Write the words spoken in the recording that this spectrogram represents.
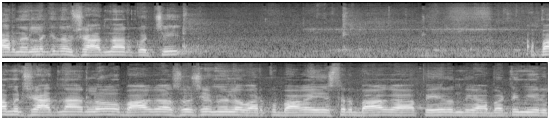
ఆరు నెలల క్రితం షాద్నార్కి వచ్చి అప్ప మీరు షాద్నార్లో బాగా సోషల్ మీడియాలో వర్క్ బాగా చేస్తారు బాగా పేరుంది కాబట్టి మీరు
